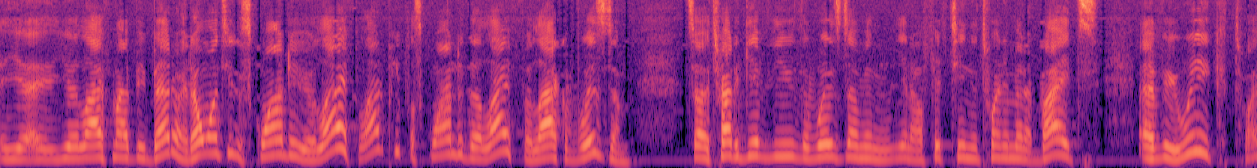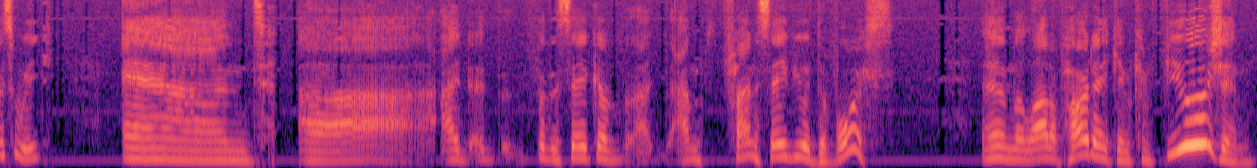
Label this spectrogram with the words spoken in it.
your life might be better. I don't want you to squander your life. A lot of people squander their life for lack of wisdom. So I try to give you the wisdom in you know 15 to 20 minute bites every week, twice a week, and uh, I, for the sake of I'm trying to save you a divorce and a lot of heartache and confusion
